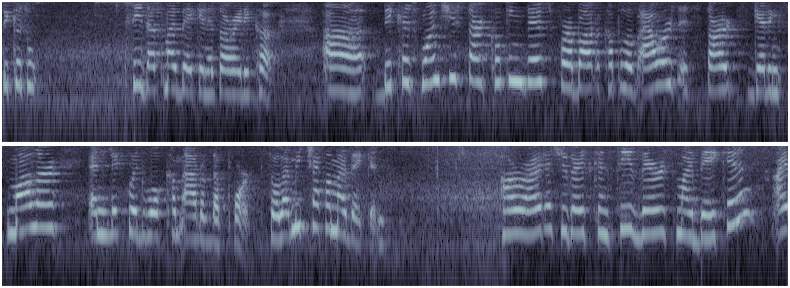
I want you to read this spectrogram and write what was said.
because see that's my bacon it's already cooked. Uh, because once you start cooking this for about a couple of hours it starts getting smaller and liquid will come out of the pork. So let me check on my bacon. Alright as you guys can see there's my bacon. I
